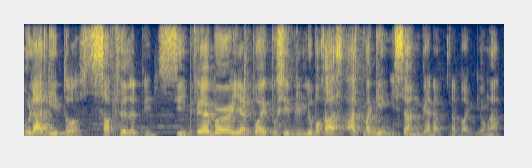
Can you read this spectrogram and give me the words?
mula dito sa Philippine Sea. If ever, yan po ay posibleng lumakas at maging isang ganap na bagyo nga.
